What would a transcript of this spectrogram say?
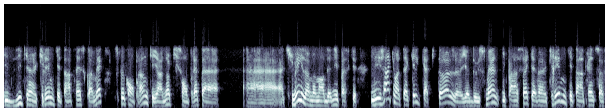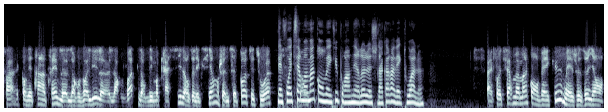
dit qu'il y a un crime qui est en train de se commettre, tu peux comprendre qu'il y en a qui sont prêts à, à, tuer à un moment donné parce que les gens qui ont attaqué le Capitole euh, il y a deux semaines, ils pensaient qu'il y avait un crime qui était en train de se faire, qu'on était en train de leur voler leur vote, leur démocratie, leurs élections. Je ne sais pas, tu, tu vois. Mais il faut être fermement convaincu pour en venir là. Je suis d'accord avec toi. Là. Ben, faut être fermement convaincu, mais je veux dire,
